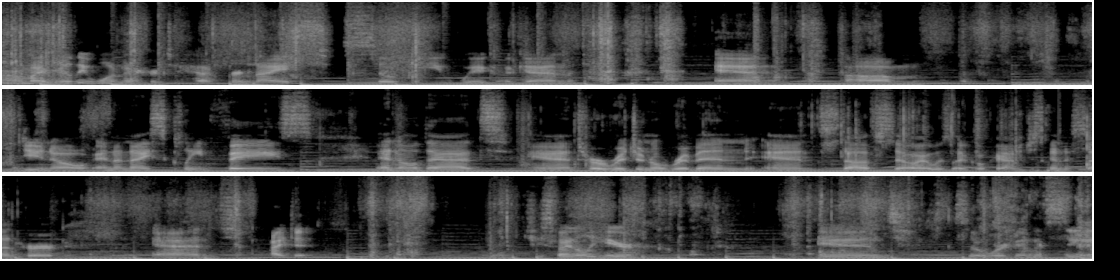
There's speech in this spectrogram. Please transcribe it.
um, I really wanted her to have her nice silky wig again. And um, you know and a nice clean face and all that and her original ribbon and stuff. So I was like okay I'm just gonna send her. And I did. She's finally here. And so we're gonna see.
